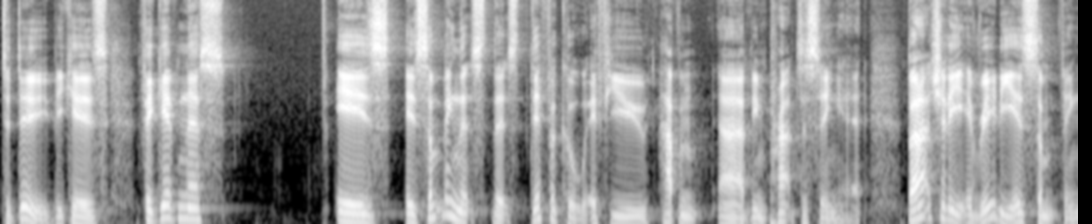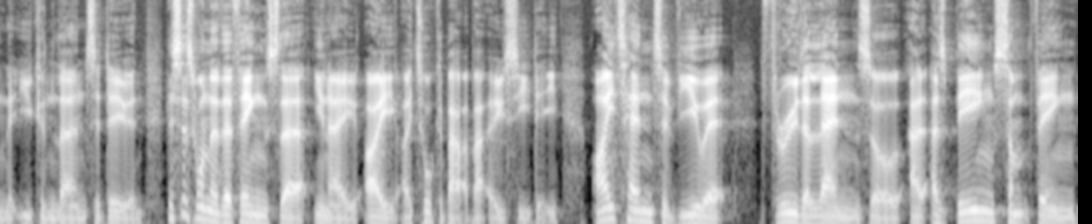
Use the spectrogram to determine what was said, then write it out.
to do because forgiveness is is something that's that's difficult if you haven't uh, been practicing it but actually it really is something that you can learn to do. And this is one of the things that you know i i talk about about ocd i tend to view it through the lens or uh, as being something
